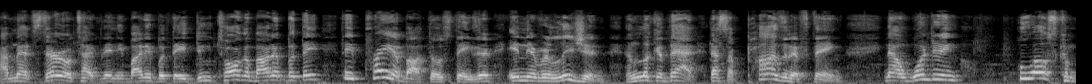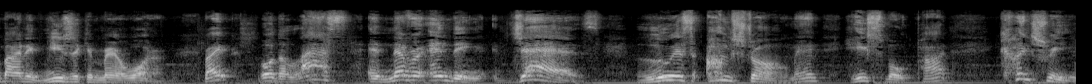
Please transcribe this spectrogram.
I'm not stereotyping anybody, but they do talk about it. But they they pray about those things. They're in their religion, and look at that. That's a positive thing. Now, wondering who else combined music and marijuana, right? Well, the last and never-ending jazz. Louis Armstrong, man, he smoked pot. Country,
